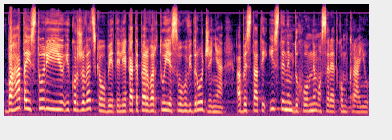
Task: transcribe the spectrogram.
Багата історією і Коржовецька обитель, яка тепер вартує свого відродження, аби стати істинним духовним осередком краю.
